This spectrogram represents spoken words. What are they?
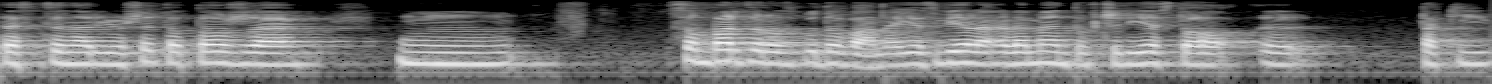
te scenariusze, to to, że mm, są bardzo rozbudowane. Jest wiele elementów, czyli jest to y, taki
